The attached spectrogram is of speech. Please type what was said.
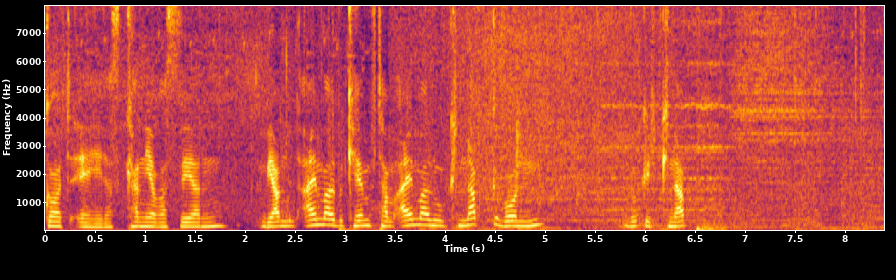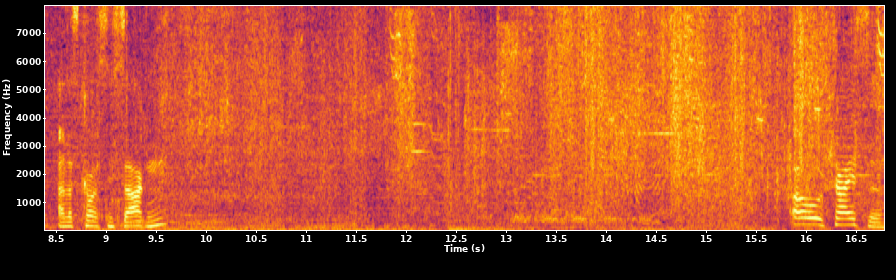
Gott ey, das kann ja was werden. Wir haben ihn einmal bekämpft, haben einmal nur knapp gewonnen wirklich knapp. Anders kann man es nicht sagen. Oh, scheiße.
